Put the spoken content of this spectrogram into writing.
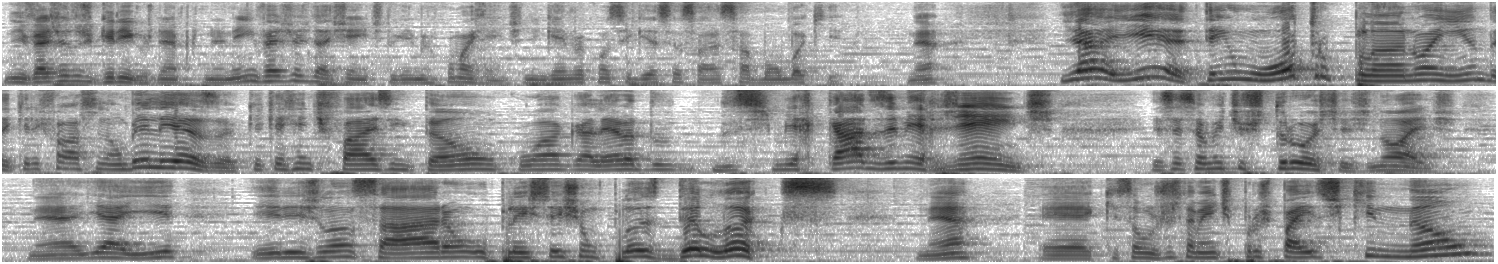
Inveja dos gringos, né? Porque é nem inveja da gente, do gamer como a gente. Ninguém vai conseguir acessar essa bomba aqui, né? E aí tem um outro plano ainda, que eles falam assim, não, beleza, o que, que a gente faz então com a galera do, desses mercados emergentes? Essencialmente os trouxas, nós, né? E aí eles lançaram o PlayStation Plus Deluxe, né? É, que são justamente para os países que não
